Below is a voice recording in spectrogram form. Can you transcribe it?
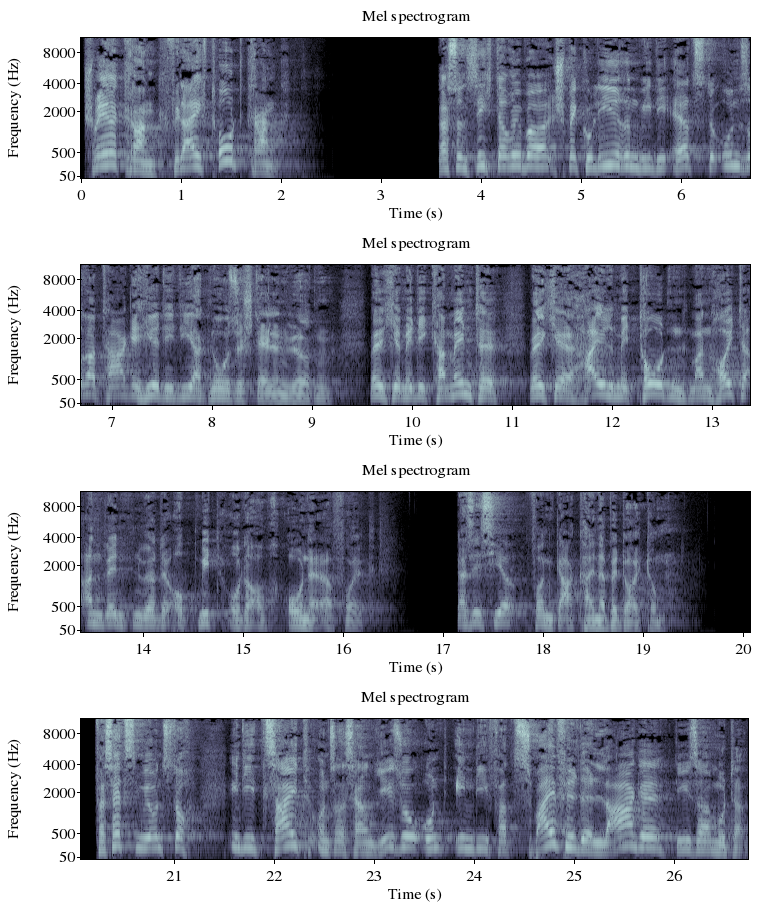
Schwer krank, vielleicht todkrank. Lasst uns nicht darüber spekulieren, wie die Ärzte unserer Tage hier die Diagnose stellen würden, welche Medikamente, welche Heilmethoden man heute anwenden würde, ob mit oder auch ohne Erfolg. Das ist hier von gar keiner Bedeutung. Versetzen wir uns doch in die Zeit unseres Herrn Jesu und in die verzweifelte Lage dieser Mutter.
